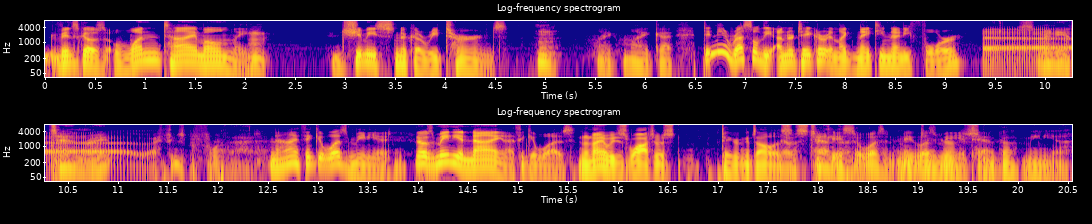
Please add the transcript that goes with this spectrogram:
Vince goes, one time only. Hmm. Jimmy Snuka returns. Like, my God. Didn't he wrestle The Undertaker in like 1994? It's Mania 10, right? Uh, I think it was before that. No, I think it was Mania. No, it was Mania 9, I think it was. No, nine we just watched. It was Taker Gonzalez. That was 10. Okay, then. so it wasn't. It was Mania 10. Snuka, Mania.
